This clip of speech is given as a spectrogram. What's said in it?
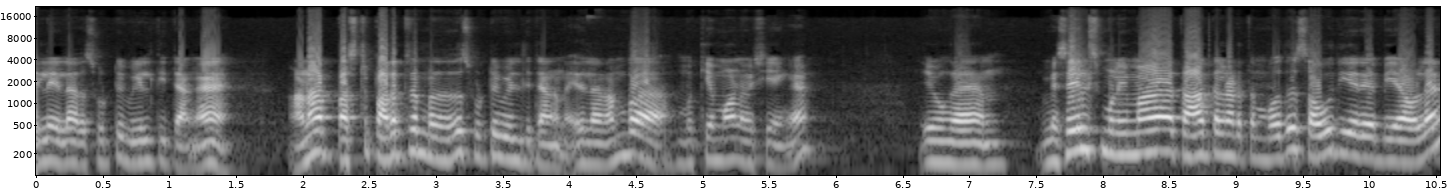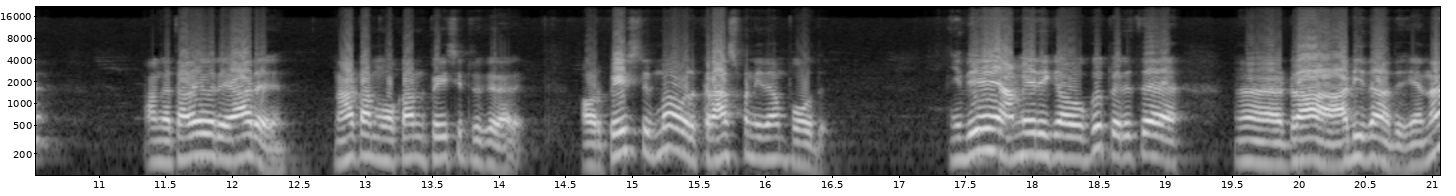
இல்லை இல்லை அதை சுட்டு வீழ்த்திட்டாங்க. ஆனால் ஃபஸ்ட்டு பதற்றம் பண்ணதை சுட்டு வீழ்த்திட்டாங்க இதில் ரொம்ப முக்கியமான விஷயங்க இவங்க மிசைல்ஸ் மூலிமா தாக்கல் நடத்தும் போது சவுதி அரேபியாவில் அங்கே தலைவர் யார்? நாட்டாம உட்காந்து பேசிகிட்டு இருக்கிறாரு. அவர் பேசிட்டு இருக்கும்போது அவர் கிராஸ் பண்ணி தான் போகுது. இதே அமெரிக்காவுக்கு பெருத்த ட்ரா அடி தான் அது. ஏன்னா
